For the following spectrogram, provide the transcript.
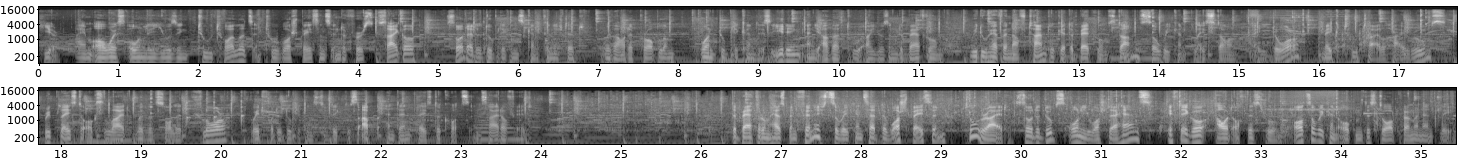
here. I'm always only using two toilets and two wash basins in the first cycle, so that the duplicants can finish that without a problem. One duplicant is eating and the other two are using the bathroom. We do have enough time to get the bedrooms done, so we can place down a door, make two tile high rooms, replace the oxylite with a solid floor, wait for the duplicants to dig this up and then place the cots inside of it. The bathroom has been finished, so we can set the wash basin to right, so the dupes only wash their hands if they go out of this room. Also we can open this door permanently.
